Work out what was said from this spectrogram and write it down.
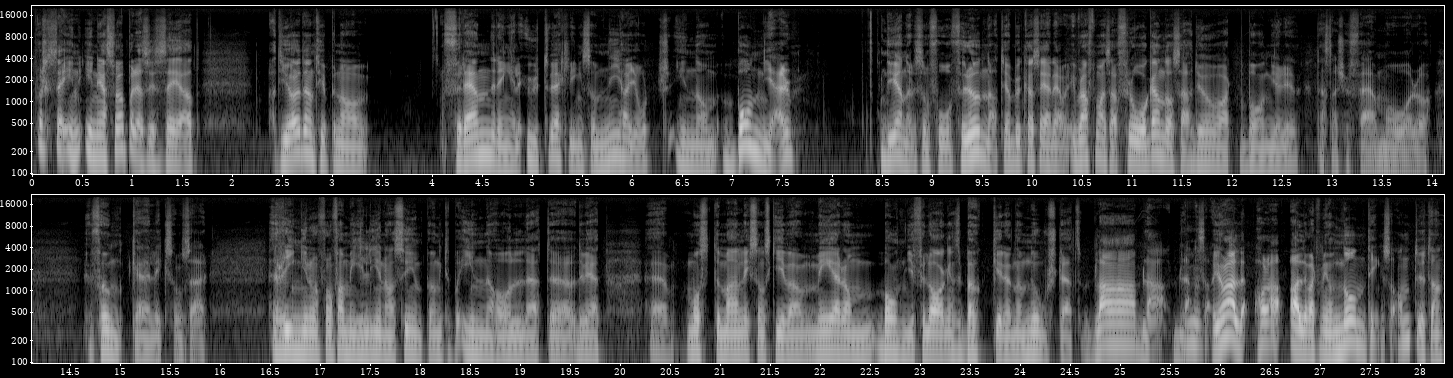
Först ska jag säga, innan jag svarar på det så ska jag säga att att göra den typen av förändring eller utveckling som ni har gjort inom Bonnier, det är ändå liksom få förunnat. Jag brukar säga det, ibland får man så här frågan då, så här, du har varit på Bonnier i nästan 25 år och hur funkar det liksom så här? Ringer de från familjen och har synpunkter på innehållet? Du vet, Eh, måste man liksom skriva mer om Bonnierförlagens böcker än om Norstedts? Bla, bla, bla. Mm. Jag har aldrig, har aldrig varit med om någonting sånt. Utan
